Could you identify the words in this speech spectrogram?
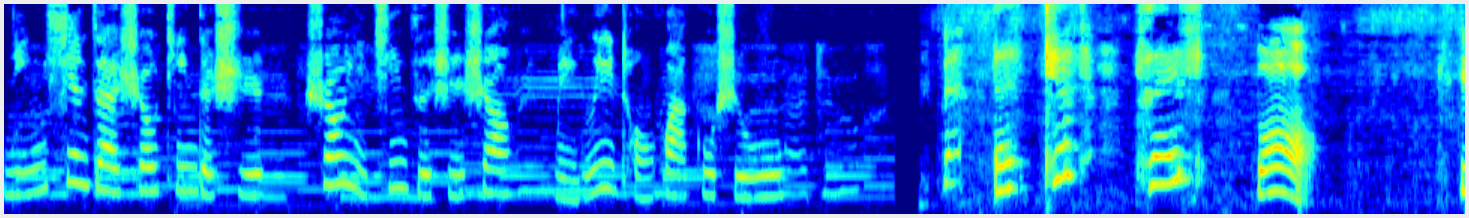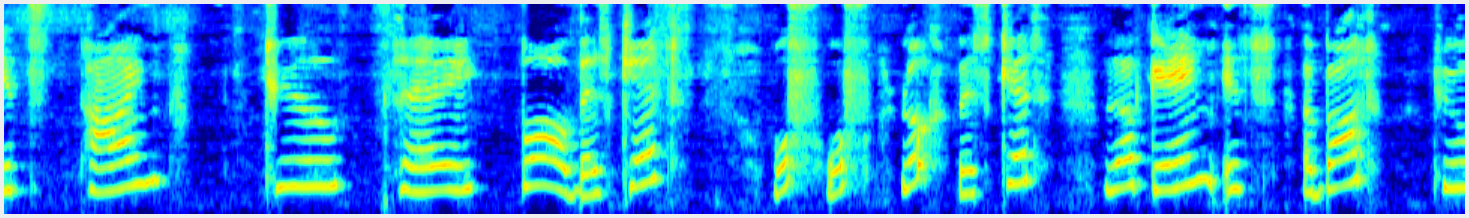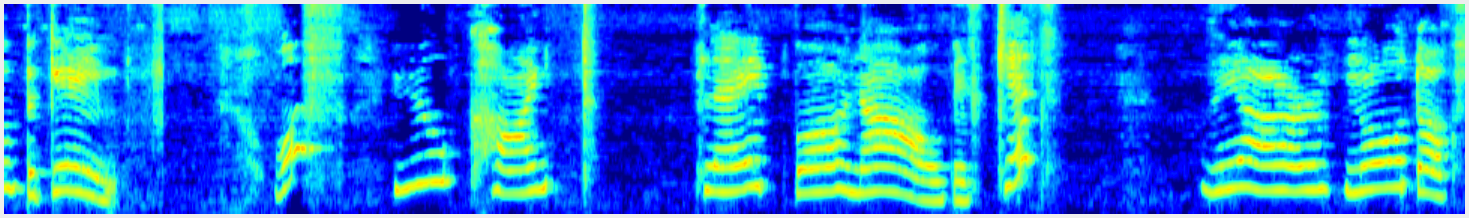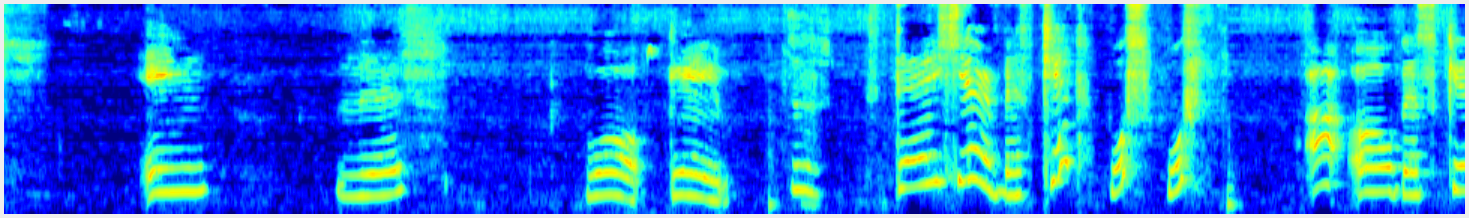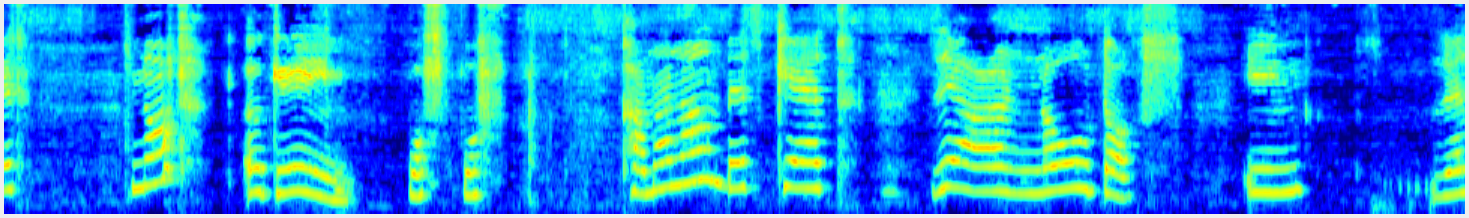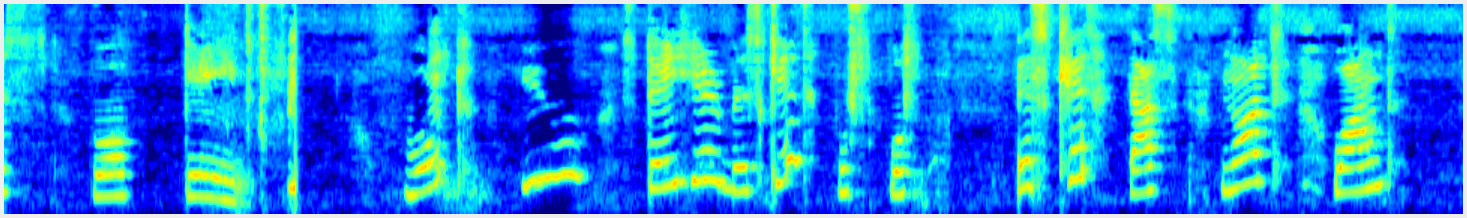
您现在收听的是双语亲子时尚美丽童话故事屋。Basket plays ball. It's time to play ball, Basket. Woof, woof. Look, basket. The game is about to begin. Ball now, Biscuit. There are no dogs in this ball game. Stay here, Biscuit. Woof, woof. Uh-oh, Biscuit. Not again. Woof, woof. Come along, Biscuit. There are no dogs in this ball game. Won't you stay here, Biscuit? Woof, woof. Biscuit does not want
